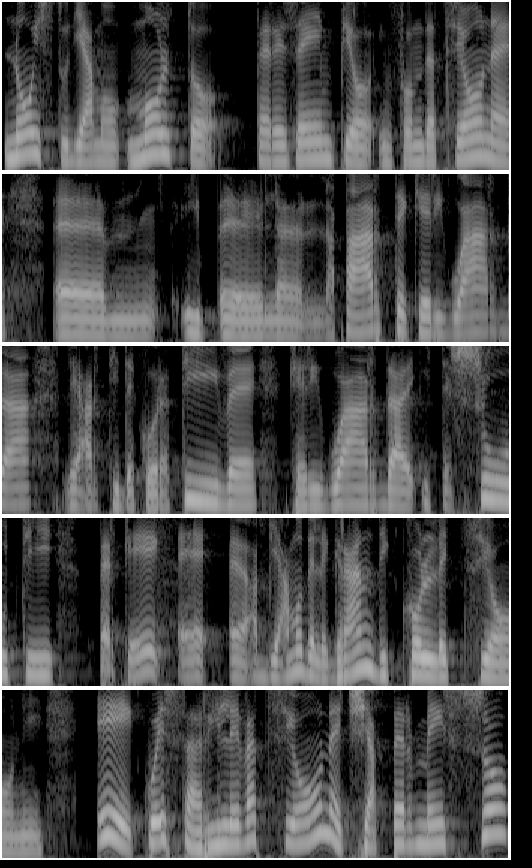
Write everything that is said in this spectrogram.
Noi studiamo molto per esempio in fondazione ehm, i, eh, la, parte che riguarda le arti decorative, che riguarda i tessuti, perché è, eh, abbiamo delle grandi collezioni e questa rilevazione ci ha permesso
